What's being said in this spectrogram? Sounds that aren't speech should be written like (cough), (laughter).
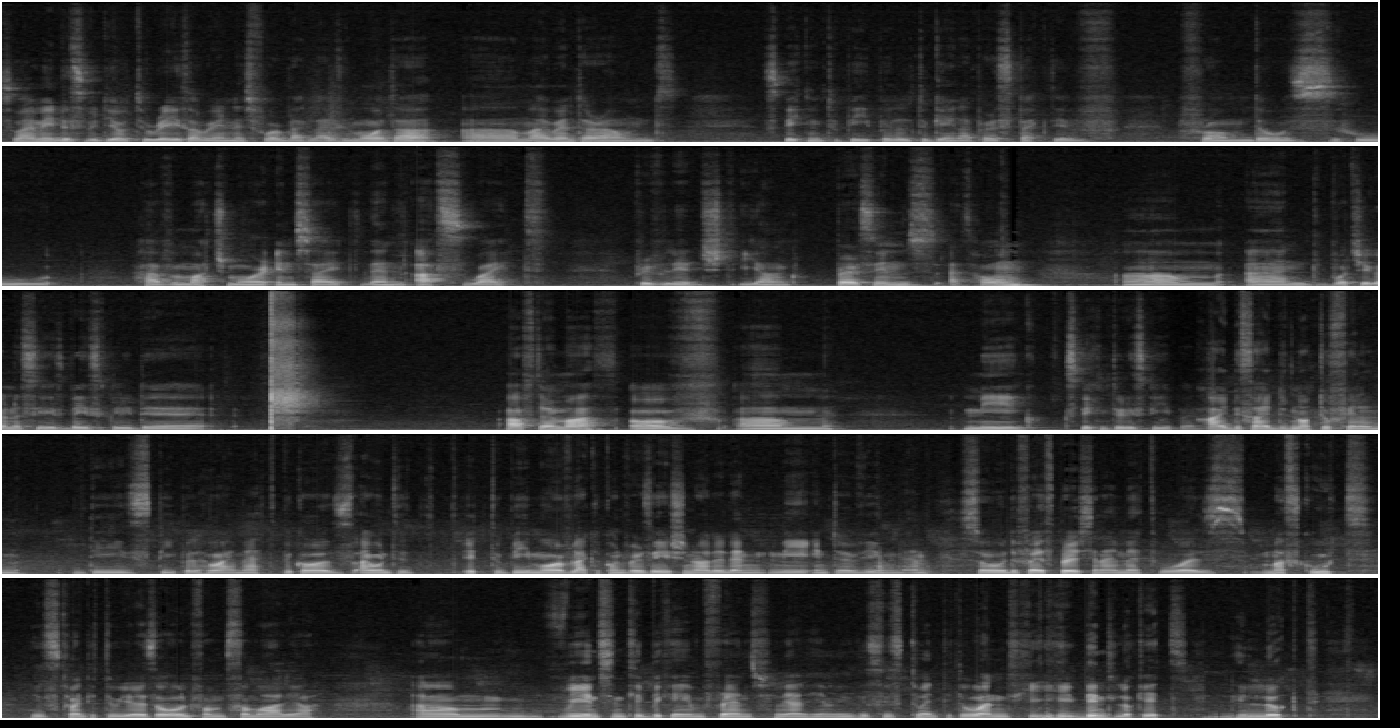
So I made this video to raise awareness for Black Lives in Malta. Um, I went around speaking to people to gain a perspective from those who have much more insight than us white privileged young persons at home. Um, and what you're gonna see is basically the aftermath of um, me speaking to these people. I decided not to film these people who I met because I wanted it to be more of like a conversation rather than me interviewing them. So the first person I met was Maskout. He's 22 years old from Somalia. Um, we instantly became friends, me and him, because he's 22 and he, he didn't look it. He looked,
